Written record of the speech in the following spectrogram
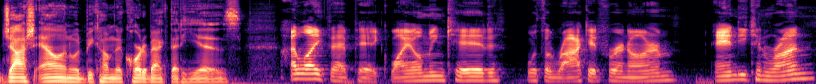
Josh Allen would become the quarterback that he is? I like that pick. Wyoming kid with a rocket for an arm. And he can run.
